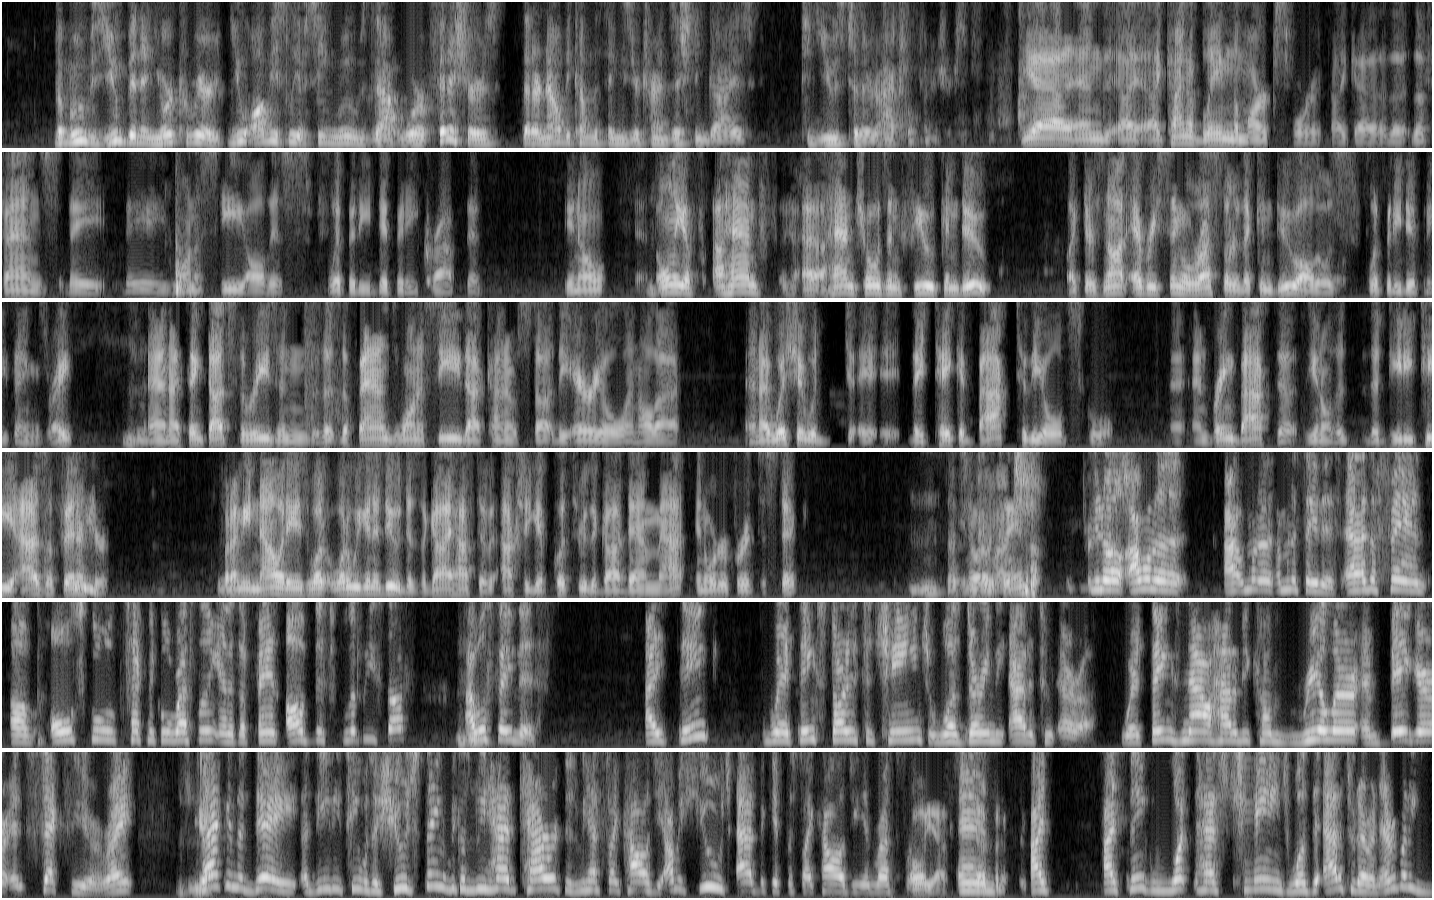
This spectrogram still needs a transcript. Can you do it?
the moves you've been in your career, you obviously have seen moves that were finishers that are now become the things you're transitioning guys to use to their actual finishers. Yeah, and I, I kind of blame the marks for it. Like uh, the the fans, they they want to see all this flippity dippity crap that, you know, only a, a hand a hand chosen few can do. Like there's not every single wrestler that can do all those flippity dippity things, right? Mhm. And I think that's the reason that the fans want to see that kind of stuff, the aerial and all that. And I wish it would it, it, they take it back to the old school and bring back the you know the the DDT as a finisher. But I mean nowadays what what are we going to do? Does the guy have to actually get put through the goddamn mat in order for it to stick? Mhm. That You know what I'm saying? You know, much. I want to. I'm gonna I'm gonna say this as a fan of old school technical wrestling and as a fan of this flippy stuff. Mhm. I will say this. I think where things started to change was during the Attitude Era, where things now had to become realer and bigger and sexier, right? Mhm. Back in the day, a DDT was a huge thing because we had characters, we had psychology. I'm a huge advocate for psychology in wrestling. Oh yes, And definitely. I think what has changed was the attitude era, and everybody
